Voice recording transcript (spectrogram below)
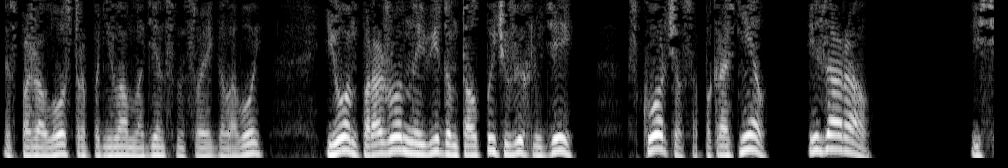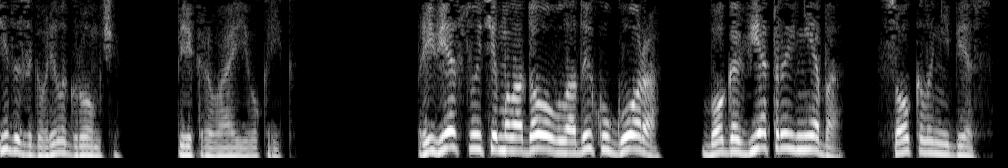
Госпожа Лостро подняла младенца над своей головой, и он, пораженный видом толпы чужих людей, скорчился, покраснел и заорал. Исида заговорила громче, перекрывая его крик. «Приветствуйте молодого владыку Гора, бога ветра и неба, сокола небес!»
